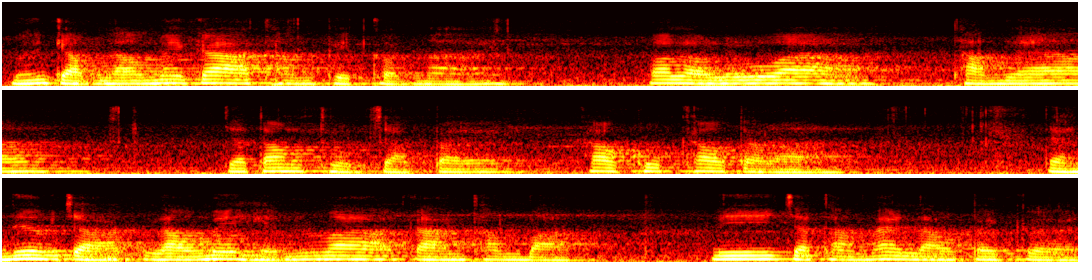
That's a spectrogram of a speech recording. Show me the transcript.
เหมือนกับเราไม่กล้าทำผิดกฎหมาย เพราะเรารู้ว่าทำแล้ว จะต้องถูกจับไปเข้าคุกเข้าตารางแต่เนื่องจากเราไม่เห็นว่าการทำบาปนี้จะทำให้เราไปเกิด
